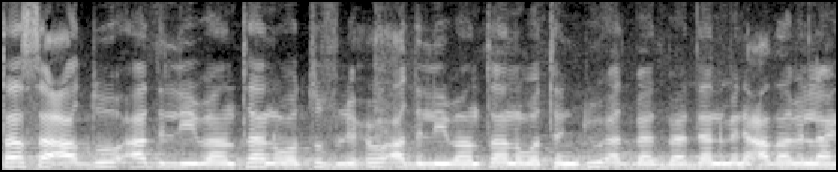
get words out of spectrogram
تسعدوا أدليبانتان وتفلحوا أدليبانتان وتنجوا أدبادبادان من عذاب الله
